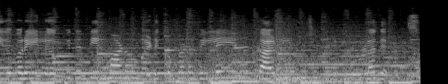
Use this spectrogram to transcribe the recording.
இதுவரையில் எவ்வித தீர்மானமும் எடுக்கப்படவில்லை என கல்வி அமைச்சர் தெரிவித்துள்ளது.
